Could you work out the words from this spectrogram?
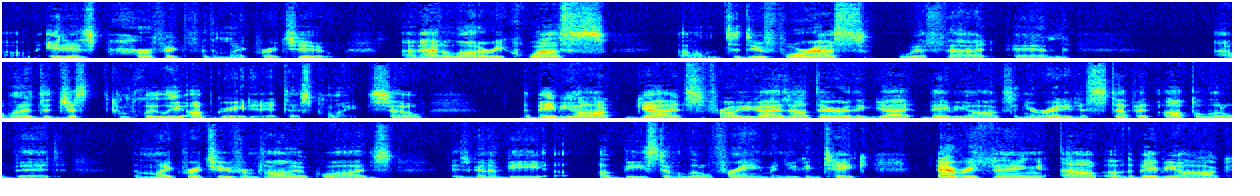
um, it is perfect for the Mikro 2. I've had a lot of requests um, to do 4S with that, and I wanted to just completely upgrade it at this point. So the Baby Hawk guts, for all you guys out there that got Baby Hawks and you're ready to step it up a little bit, the Mikro 2 from Tomo Quads is going to be a beast of a little frame, and you can take everything out of the Baby Hawk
